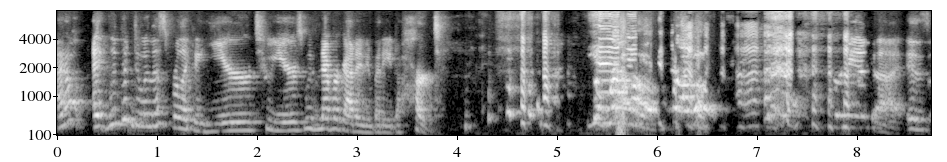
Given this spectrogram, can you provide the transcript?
I don't. I, we've been doing this for like a year, two years. We've never got anybody to heart. Yeah. Amanda is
